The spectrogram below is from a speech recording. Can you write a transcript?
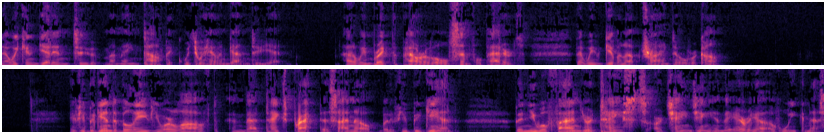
Now we can get into my main topic, which we haven't gotten to yet. How do we break the power of old sinful patterns that we've given up trying to overcome? If you begin to believe you are loved, and that takes practice, I know, but if you begin, then you will find your tastes are changing in the area of weakness.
